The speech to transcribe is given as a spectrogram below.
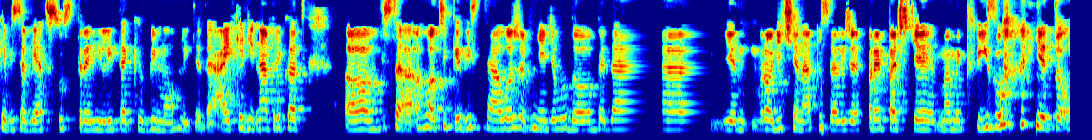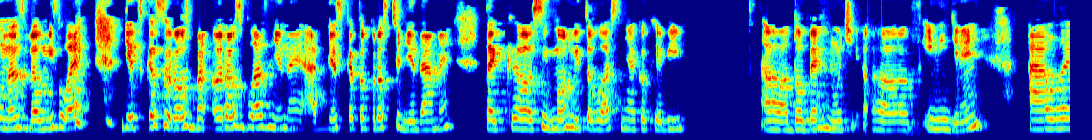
keby sa viac sústredili, tak by mohli teda. Aj keď napríklad uh, sa hoci kedy stalo, že v nedelu do obeda rodičia napísali, že prepačte, máme krízu, je to u nás veľmi zlé, decka sú rozba- rozbláznené a dneska to proste nedáme, tak uh, si mohli to vlastne ako keby dobehnúť uh, v iný deň. Ale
